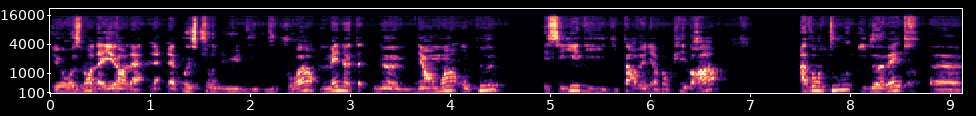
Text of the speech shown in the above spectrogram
et heureusement d'ailleurs, la, posture du, coureur, mais néanmoins, on peut essayer d'y parvenir. Donc les bras, avant tout, ils doivent être euh,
